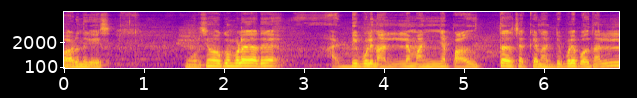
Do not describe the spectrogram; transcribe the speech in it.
പാടുന്ന കേസ് മുറിച്ച് നോക്കുമ്പോൾ അത് അടിപൊളി നല്ല മഞ്ഞ പഴുത്ത ചക്കയാണ്. അടിപൊളി പഴുത്ത് നല്ല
